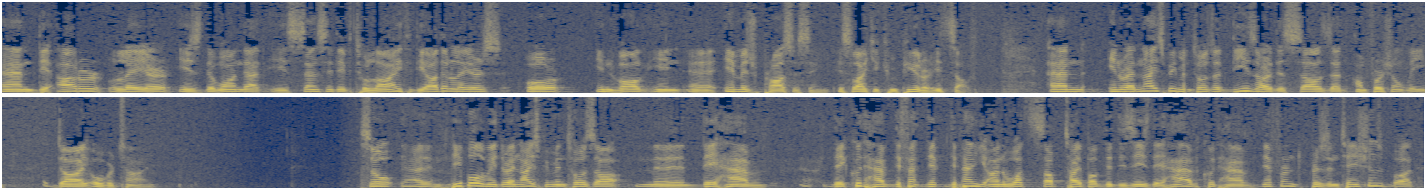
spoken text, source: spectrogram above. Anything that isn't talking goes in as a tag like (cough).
and the outer layer is the one that is sensitive to light. The other layers are involved in uh, image processing. It's like a computer itself. And in retinitis pigmentosa, these are the cells that unfortunately die over time. So uh, people with retinitis pigmentosa, uh, they have, they could have, def- depending on what subtype of the disease they have, could have different presentations, but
